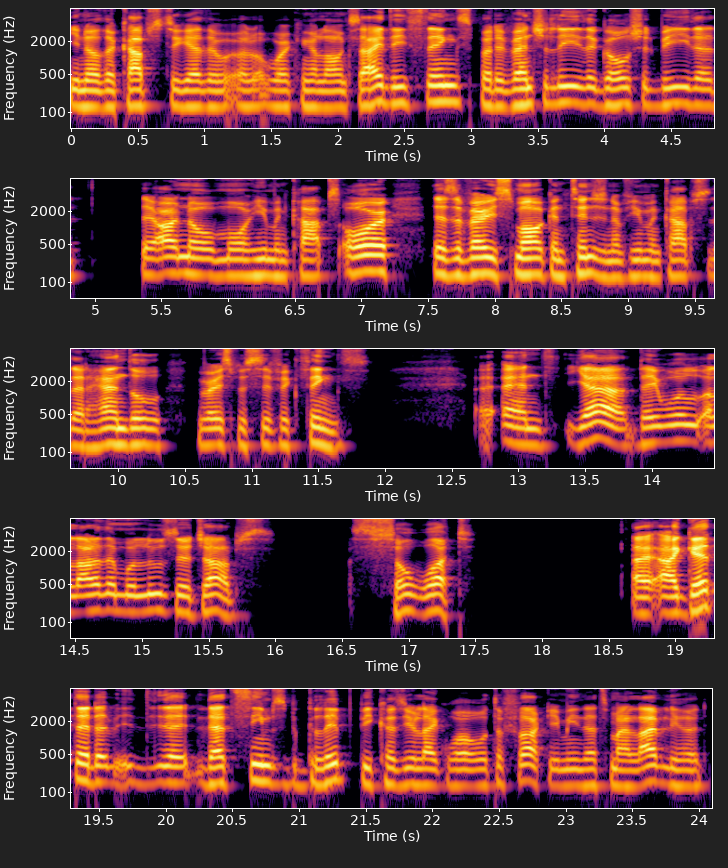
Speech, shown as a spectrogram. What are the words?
you know the cops together are working alongside these things. But eventually, the goal should be that there are no more human cops, or there's a very small contingent of human cops that handle very specific things. And yeah, they will. A lot of them will lose their jobs. So what? I, I get that, uh, that that seems glib because you're like, well, what the fuck? You mean that's my livelihood?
